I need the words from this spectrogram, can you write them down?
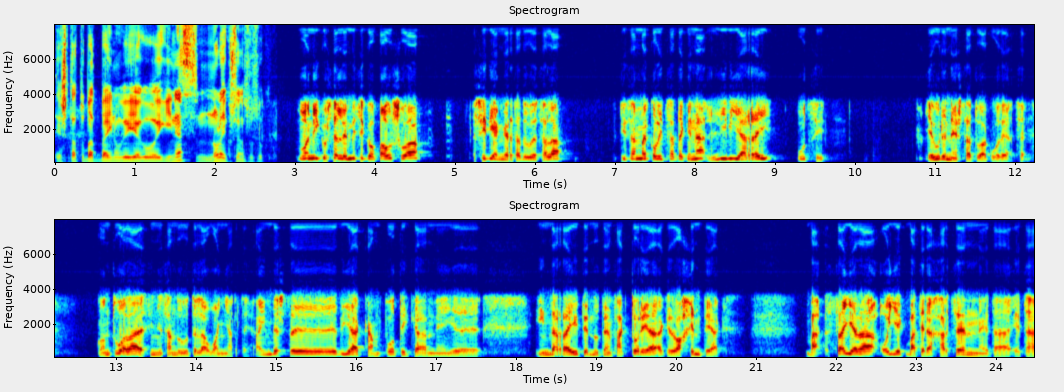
estatu bat baino gehiago eginez, nola ikusten zuzuk? Bueno, ikusten lehenbiziko pausua, Sirian gertatu bezala, izan berko litzatekena Libiarrei utzi euren estatuak udeatzen. Kontua da ezin izan dutela guain arte. Hainbeste dia kanpotikan e, indarra egiten duten faktoreak edo agenteak, ba, zaila da hoiek batera jartzen eta eta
